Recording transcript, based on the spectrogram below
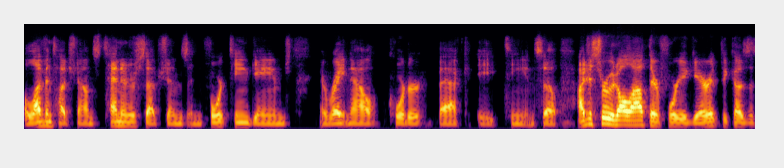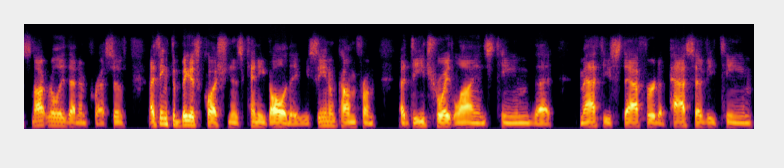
11 touchdowns, 10 interceptions in 14 games. And right now, quarterback 18. So I just threw it all out there for you, Garrett, because it's not really that impressive. I think the biggest question is Kenny Golladay. We've seen him come from a Detroit Lions team that Matthew Stafford, a pass heavy team.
